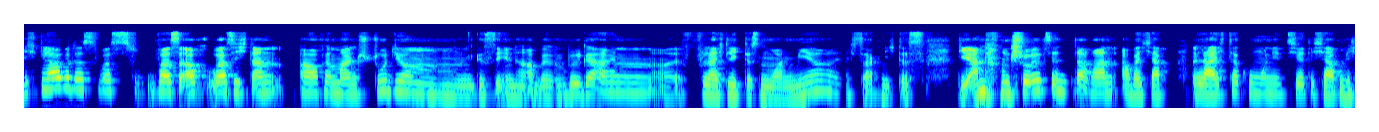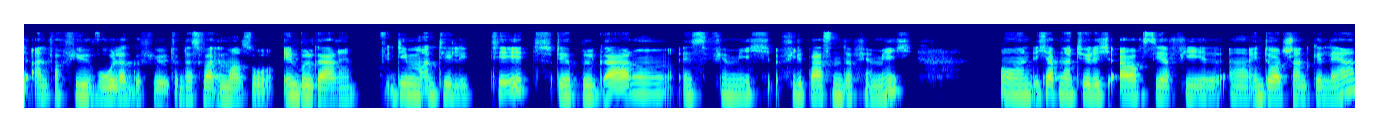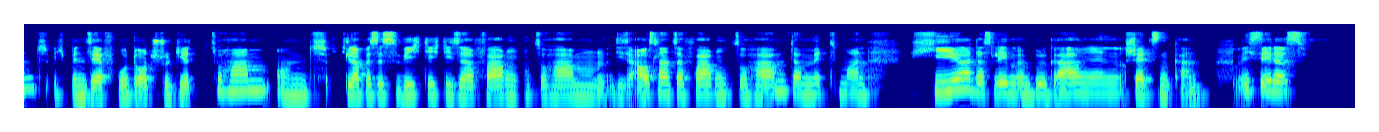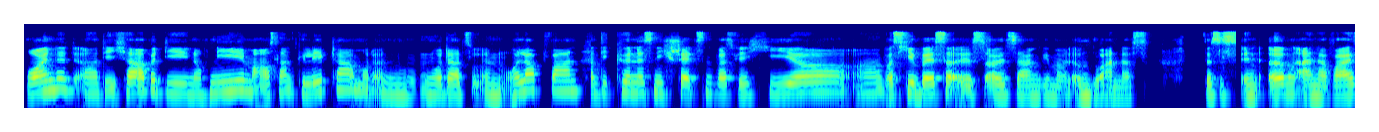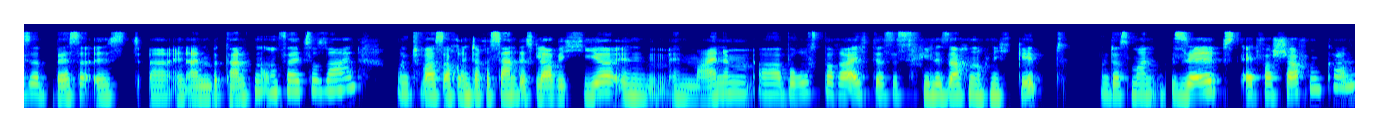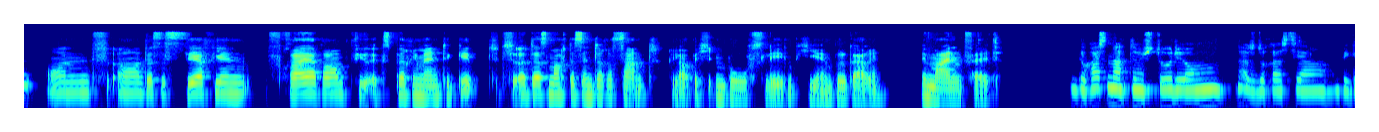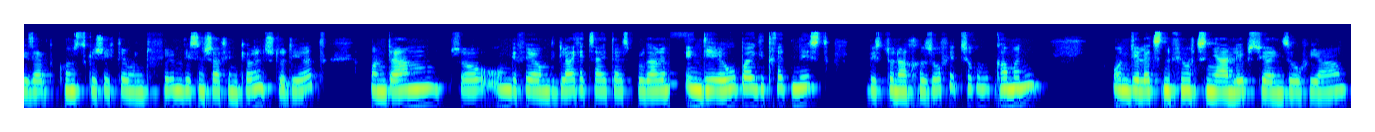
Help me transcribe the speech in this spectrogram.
Ich glaube, das, was, was auch, was ich dann auch in meinem Studium gesehen habe, in Bulgarien, äh, vielleicht liegt es nur an mir. Ich sage nicht, dass die anderen schuld sind daran, aber ich habe leichter kommuniziert. Ich habe mich einfach viel wohler gefühlt und das war immer so in Bulgarien. Die Mentalität der Bulgaren ist für mich viel passender für mich. Und ich habe natürlich auch sehr viel äh, in Deutschland gelernt. Ich bin sehr froh, dort studiert zu haben. Und ich glaube, es ist wichtig, diese Erfahrung zu haben, diese Auslandserfahrung zu haben, damit man hier das Leben in Bulgarien schätzen kann. Ich sehe das Freunde, äh, die ich habe, die noch nie im Ausland gelebt haben oder nur dazu im Urlaub waren, die können es nicht schätzen, was wir hier, äh, was hier besser ist als, sagen wir mal, irgendwo anders dass es in irgendeiner Weise besser ist, äh, in einem bekannten Umfeld zu sein. Und was auch interessant ist, glaube ich, hier in, in meinem äh, Berufsbereich, dass es viele Sachen noch nicht gibt und dass man selbst etwas schaffen kann und äh, dass es sehr viel freier Raum für Experimente gibt. Das macht es interessant, glaube ich, im Berufsleben hier in Bulgarien, in meinem Feld. Du hast nach dem Studium, also du hast ja, wie gesagt, Kunstgeschichte und Filmwissenschaft in Köln studiert und dann so ungefähr um die gleiche Zeit, als Bulgarien in die EU beigetreten ist, bist du nach Sofia zurückgekommen und die letzten 15 Jahre lebst du ja in Sofia.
